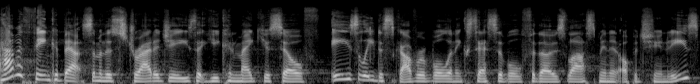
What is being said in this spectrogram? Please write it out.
have a think about some of the strategies that you can make yourself easily discoverable and accessible for those last minute opportunities.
